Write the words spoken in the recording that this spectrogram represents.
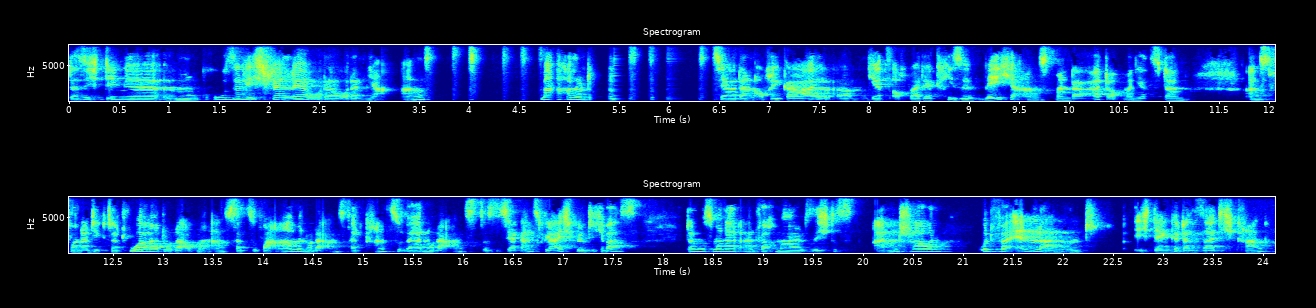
dass ich Dinge ähm, gruselig finde oder oder mir Angst machen und das ist ja dann auch egal, ähm, jetzt auch bei der Krise, welche Angst man da hat, ob man jetzt dann Angst vor einer Diktatur hat oder ob man Angst hat zu verarmen oder Angst hat krank zu werden oder Angst, das ist ja ganz gleichgültig was, dann muss man halt einfach mal sich das anschauen und verändern. Und ich denke, dass seit ich krank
